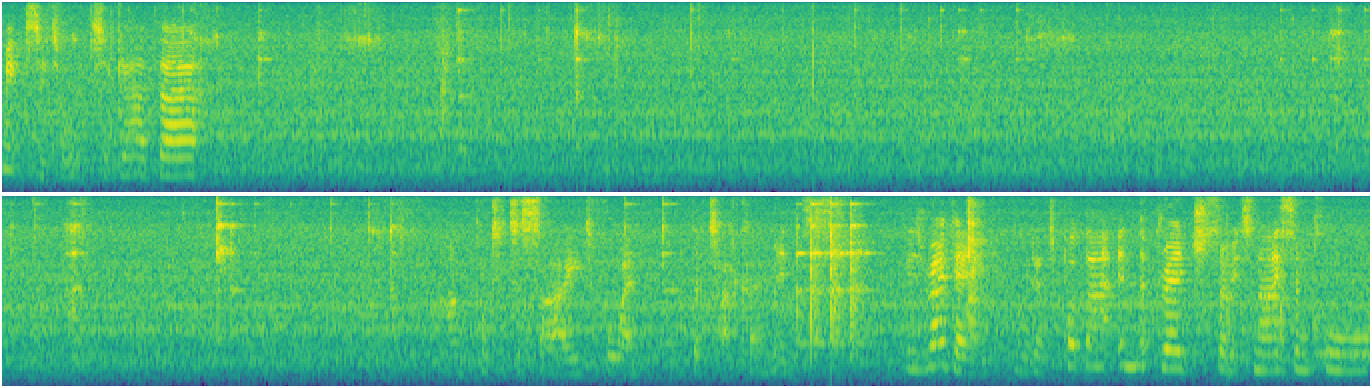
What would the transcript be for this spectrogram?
Mix it all together put it aside for when the taco mince is ready. I'm going to put that in the fridge so it's nice and cool,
